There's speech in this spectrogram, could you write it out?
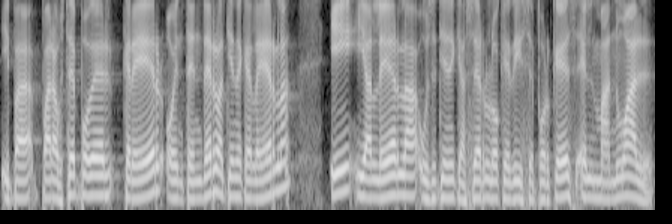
y para, para usted poder creer o entenderla tiene que leerla y, y al leerla usted tiene que hacer lo que dice porque es el manual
